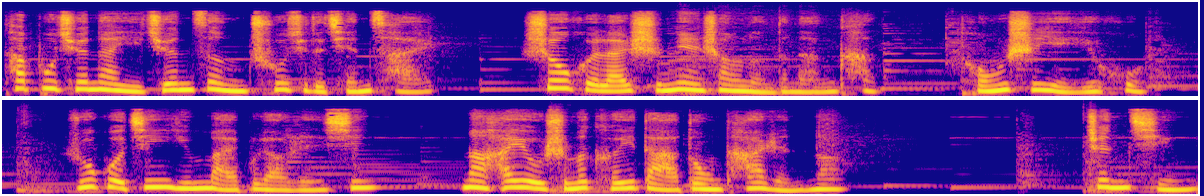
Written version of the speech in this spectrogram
他不缺那已捐赠出去的钱财，收回来时面上冷的难看，同时也疑惑：如果金银买不了人心，那还有什么可以打动他人呢？真情，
